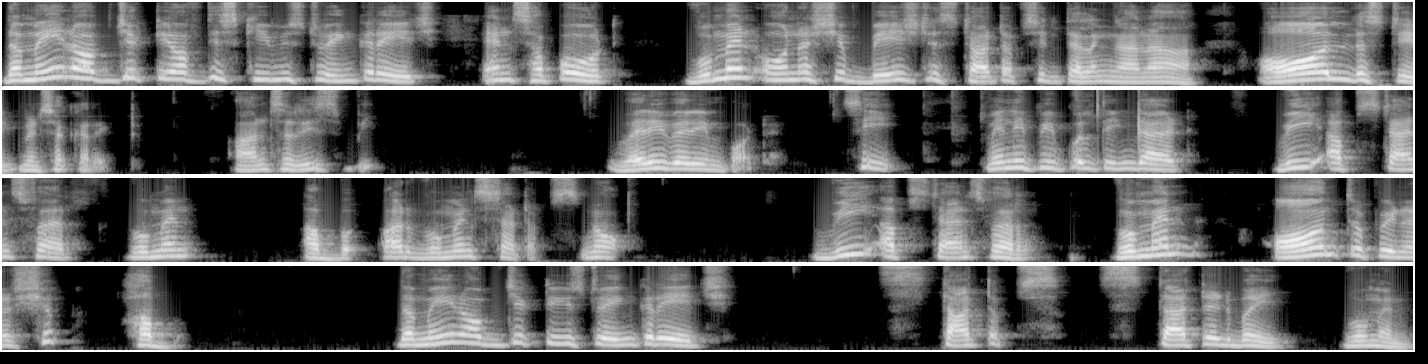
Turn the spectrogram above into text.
The main objective of this scheme is to encourage and support women ownership based startups in Telangana. All the statements are correct. Answer is B. Very, very important. See, many people think that WE Hub stands for Women UB or Women Startups. No, WE Hub stands for Women Entrepreneurship Hub. The main objective is to encourage startups started by women.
